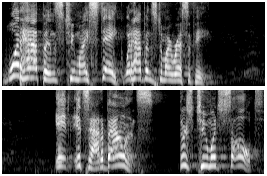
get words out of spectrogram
what happens to my steak? What happens to my recipe? It, it's out of balance. There's too much salt.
